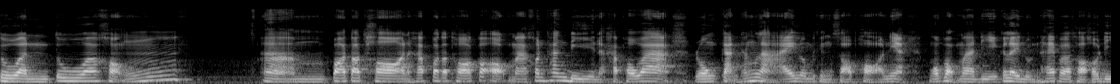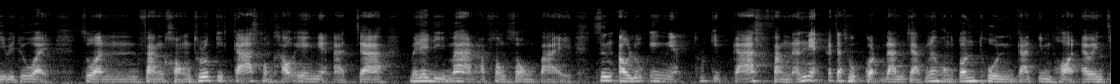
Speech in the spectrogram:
ส่วนตัวของ ปตทนะครับปตทก็ออกมาค่อนข้างดีนะครับ เพราะว่าโรงกันทั้งหลายรวมไปถึงสอพอเนี่ยงบออกมาดีก็เลยหนุนให้ปตทเขาดีไปด้วย ส่วนฝั่งของธุรกิจก๊าซของเขาเองเนี่ยอาจจะไม่ได้ดีมากครับทรงๆไป ซึ่ง outlook เองเนี่ยธุรกิจก๊าซฝั่งนั้นเนี่ยก็จะถูกกดดันจากเรื่องของต้นทุนการ Import LNG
